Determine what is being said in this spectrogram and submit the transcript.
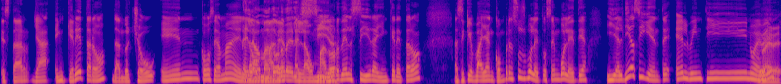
estar ya en Querétaro dando show en, ¿cómo se llama? El ahumador ahumadero- del El ahumador CIR. del CIR ahí en Querétaro. Así que vayan, compren sus boletos en Boletia. Y el día siguiente, el 29, Nueve.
